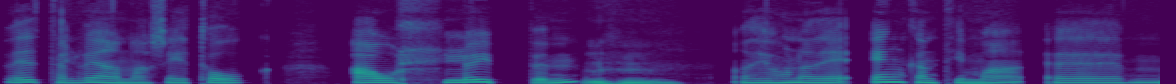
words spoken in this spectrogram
viðtal við hana sem ég tók á hlaupum. Mm af því að hún hefði engan tíma um,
